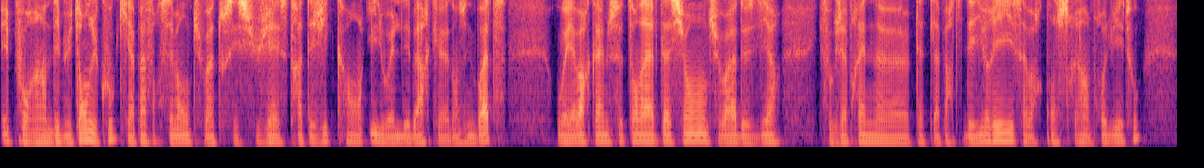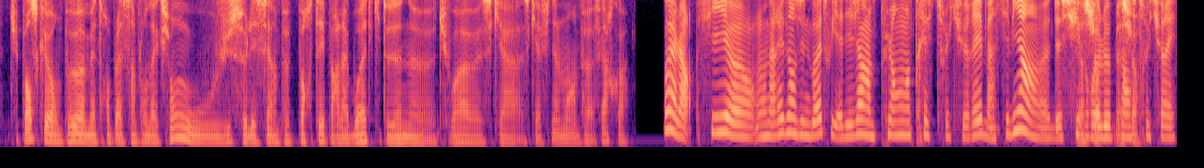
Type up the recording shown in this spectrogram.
Et pour un débutant, du coup, qui n'a pas forcément, tu vois, tous ces sujets stratégiques quand il ou elle débarque dans une boîte, où il va y avoir quand même ce temps d'adaptation, tu vois, de se dire, il faut que j'apprenne euh, peut-être la partie delivery, savoir construire un produit et tout. Tu penses qu'on peut mettre en place un plan d'action ou juste se laisser un peu porter par la boîte qui te donne, euh, tu vois, euh, ce qu'il y a, ce qu'il y a finalement un peu à faire, quoi? Ouais, alors si euh, on arrive dans une boîte où il y a déjà un plan très structuré, ben c'est bien de suivre sûr, le plan structuré.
